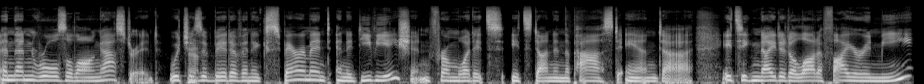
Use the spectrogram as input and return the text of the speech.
and then rolls along Astrid, which is a bit of an experiment and a deviation from what it's it's done in the past, and uh, it's ignited a lot of fire in me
